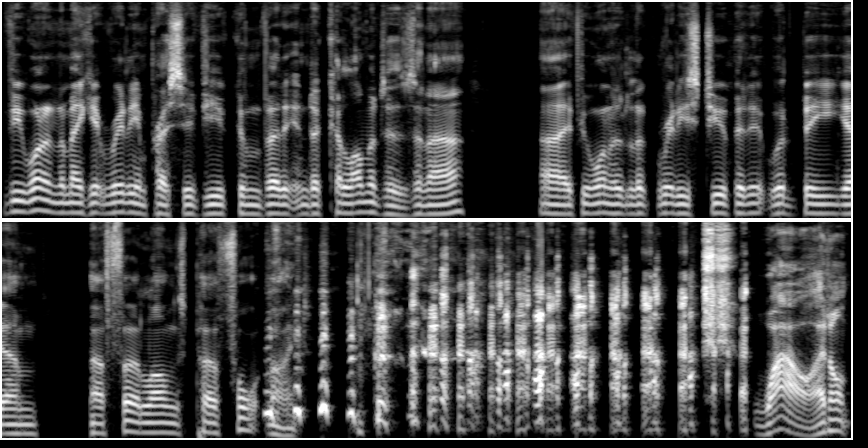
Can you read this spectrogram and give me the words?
if you wanted to make it really impressive, you convert it into kilometers an hour. Uh, if you wanted to look really stupid, it would be um, uh, furlongs per fortnight. wow, I don't.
